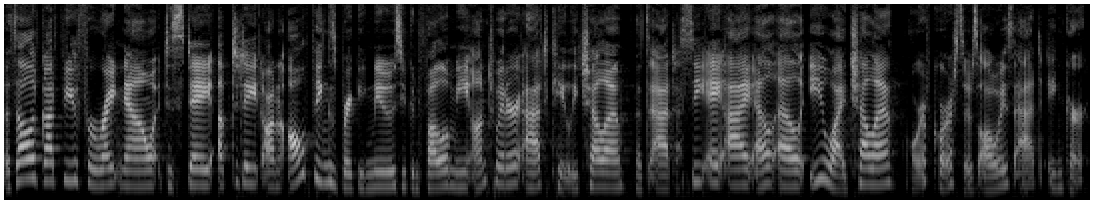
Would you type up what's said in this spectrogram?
That's all I've got for you for right now. To stay up to date on all things breaking news, you can follow me on Twitter at Cailley Chella. That's at C A I L L E Y Chella. Or, of course, there's always at Anchor.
